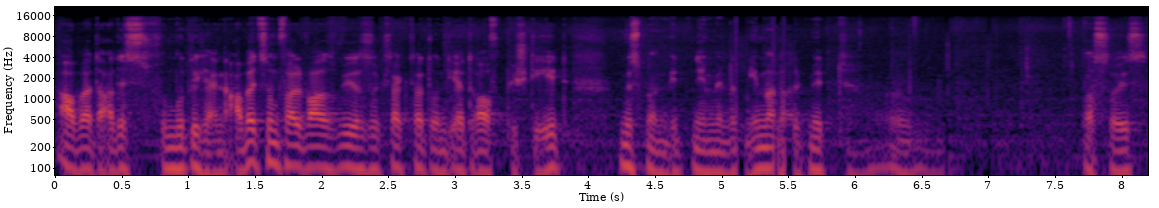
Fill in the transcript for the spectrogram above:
Aber da das vermutlich ein Arbeitsunfall war, wie er so gesagt hat, und er darauf besteht, müssen wir mitnehmen. Dann nehmen wir halt mit. ähm, Was soll's.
